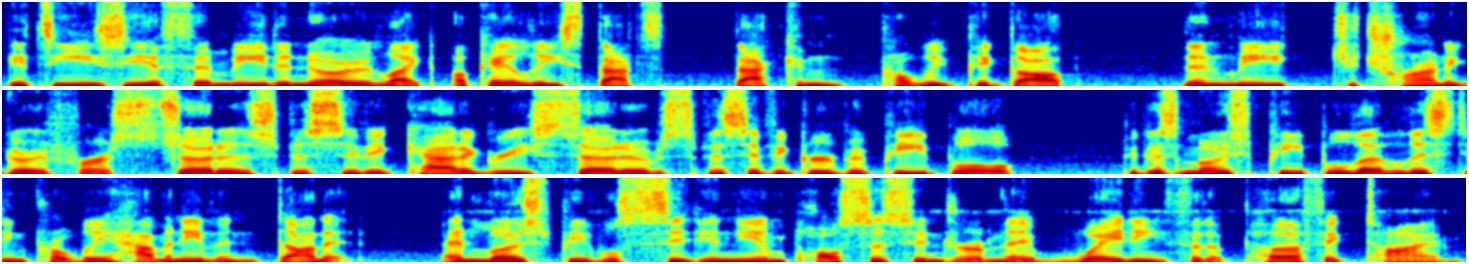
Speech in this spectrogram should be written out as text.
it's easier for me to know, like, okay, at least that's that can probably pick up than me to try to go for a certain specific category, certain specific group of people. Because most people that listing probably haven't even done it, and most people sit in the imposter syndrome. They're waiting for the perfect time.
